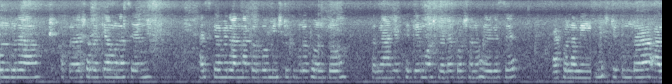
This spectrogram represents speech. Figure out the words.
বন্ধুরা, আপনারা সবাই কেমন আছেন? আজকে আমি রান্না করব মিষ্টি কুমড়ো ঘন্ট। তবে আগে থেকে মশলাটা কষানো হয়ে গেছে। এখন আমি মিষ্টি কুমড়া আর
